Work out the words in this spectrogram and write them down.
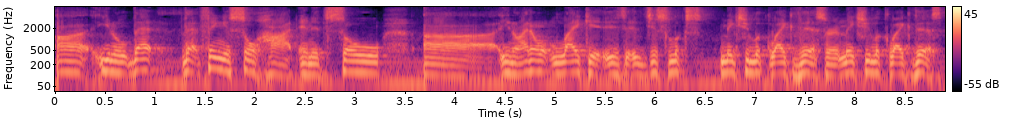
uh, you know that that thing is so hot and it's so, uh, you know, I don't like it. it. It just looks makes you look like this or it makes you look like this.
